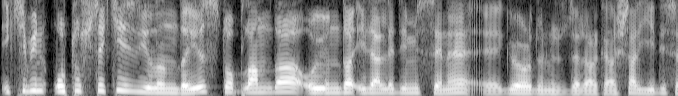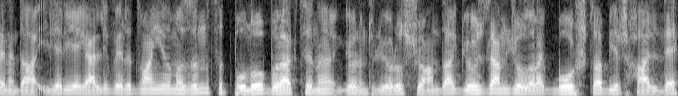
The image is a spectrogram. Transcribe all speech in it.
2038 yılındayız. Toplamda oyunda ilerlediğimiz sene e, gördüğünüz üzere arkadaşlar 7 sene daha ileriye geldik ve Rıdvan Yılmaz'ın futbolu bıraktığını görüntülüyoruz. Şu anda gözlemci olarak boşta bir halde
